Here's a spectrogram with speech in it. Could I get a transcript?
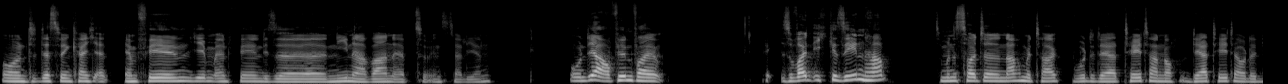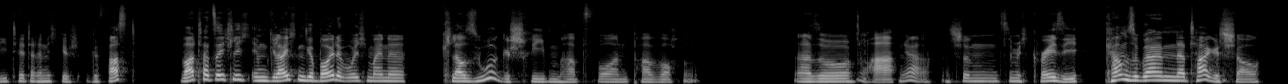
Und deswegen kann ich empfehlen, jedem empfehlen, diese Nina Warn-App zu installieren. Und ja, auf jeden Fall, soweit ich gesehen habe, zumindest heute Nachmittag, wurde der Täter noch, der Täter oder die Täterin nicht ge gefasst. War tatsächlich im gleichen Gebäude, wo ich meine Klausur geschrieben habe vor ein paar Wochen. Also, Oha. ja, ist schon ziemlich crazy. Kam sogar in der Tagesschau.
